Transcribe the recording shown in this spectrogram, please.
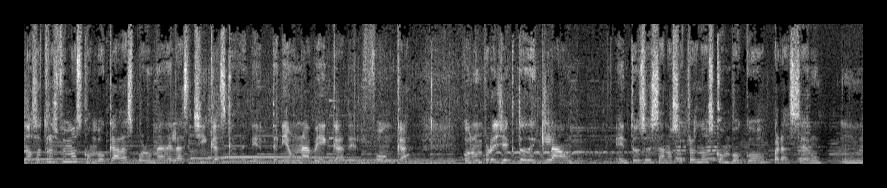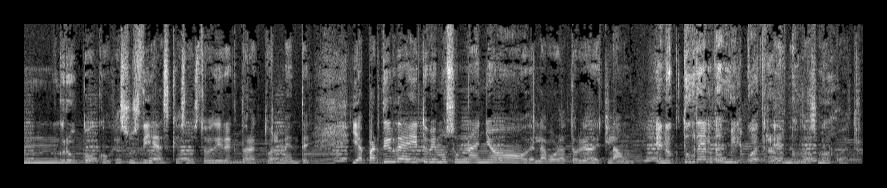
nosotros fuimos convocadas por una de las chicas que tenía, tenía una beca del FONCA con un proyecto de clown. Entonces a nosotros nos convocó para hacer un, un grupo con Jesús Díaz, que es nuestro director actualmente. Y a partir de ahí tuvimos un año de laboratorio de clown en octubre del 2004 nos en el convocó. 2004.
